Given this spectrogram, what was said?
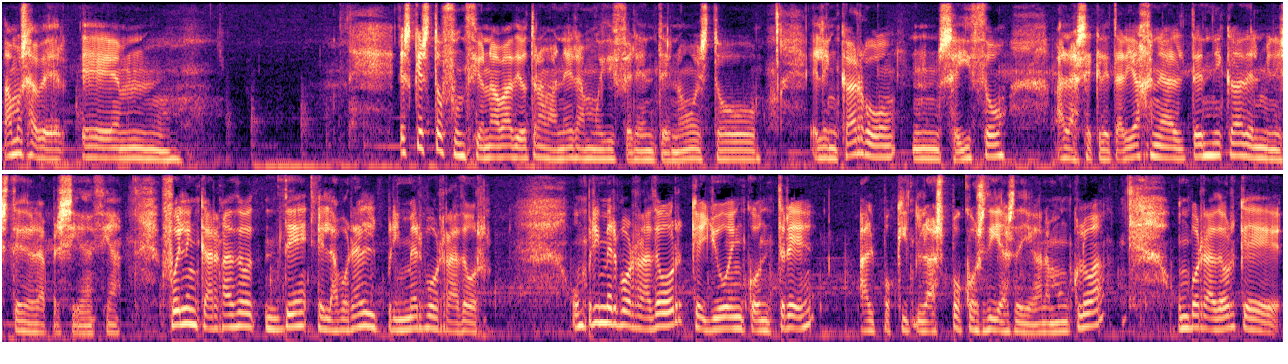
Vamos a ver. em, es que esto funcionaba de otra manera muy diferente, ¿no? Esto, el encargo mm, se hizo a la Secretaría General Técnica del Ministerio de la Presidencia. Fue el encargado de elaborar el primer borrador. Un primer borrador que yo encontré al poqui- los pocos días de llegar a Moncloa, un borrador que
